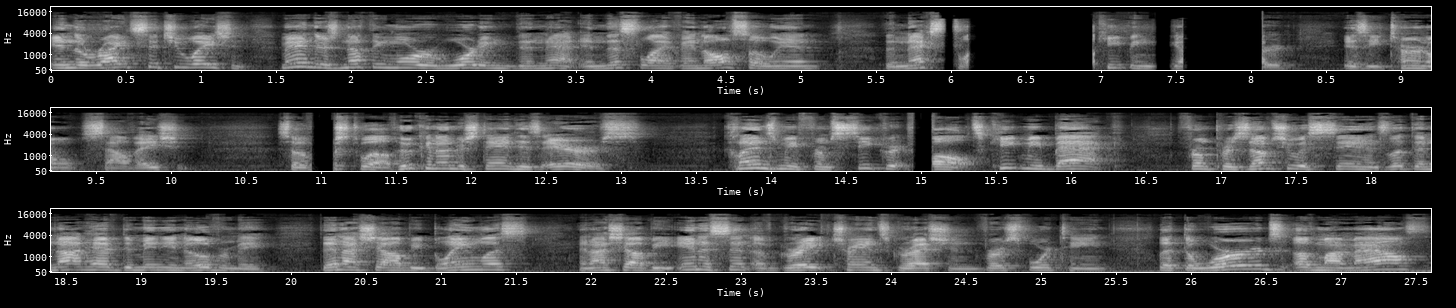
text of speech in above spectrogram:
in the right situation. Man, there's nothing more rewarding than that in this life and also in the next life. Keeping God's word is eternal salvation. So, verse 12 Who can understand his errors? Cleanse me from secret faults. Keep me back from presumptuous sins. Let them not have dominion over me. Then I shall be blameless and I shall be innocent of great transgression. Verse 14 Let the words of my mouth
